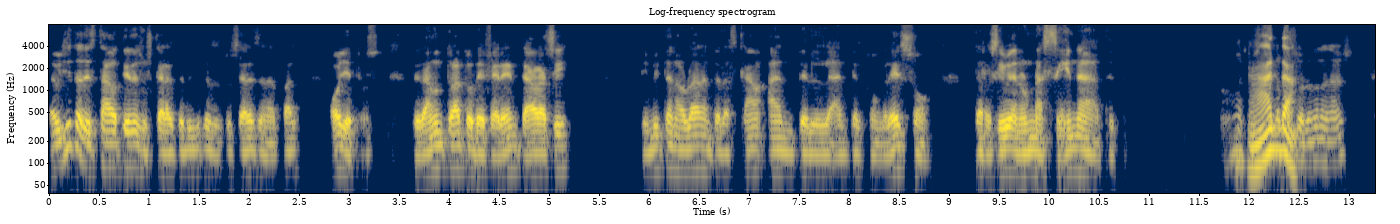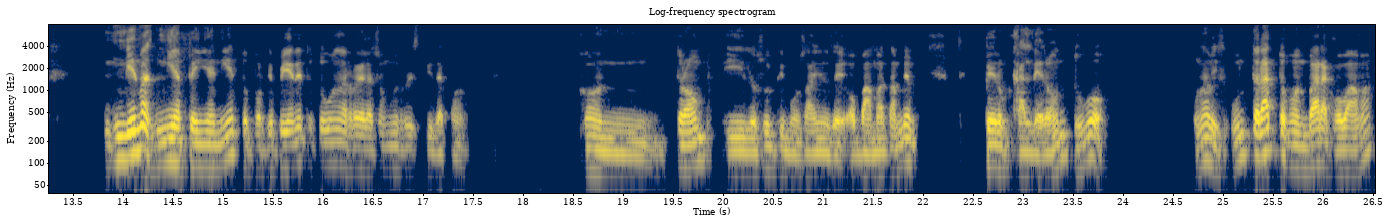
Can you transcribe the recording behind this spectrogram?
La visita de Estado tiene sus características especiales en la cual, oye, pues te dan un trato diferente, ahora sí, te invitan a hablar ante, las, ante, el, ante el Congreso, te reciben en una cena. Nada. Ni más, ni a Peña Nieto, porque Peña Nieto tuvo una relación muy ríspida con, con Trump y los últimos años de Obama también. Pero Calderón tuvo una, un trato con Barack Obama,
